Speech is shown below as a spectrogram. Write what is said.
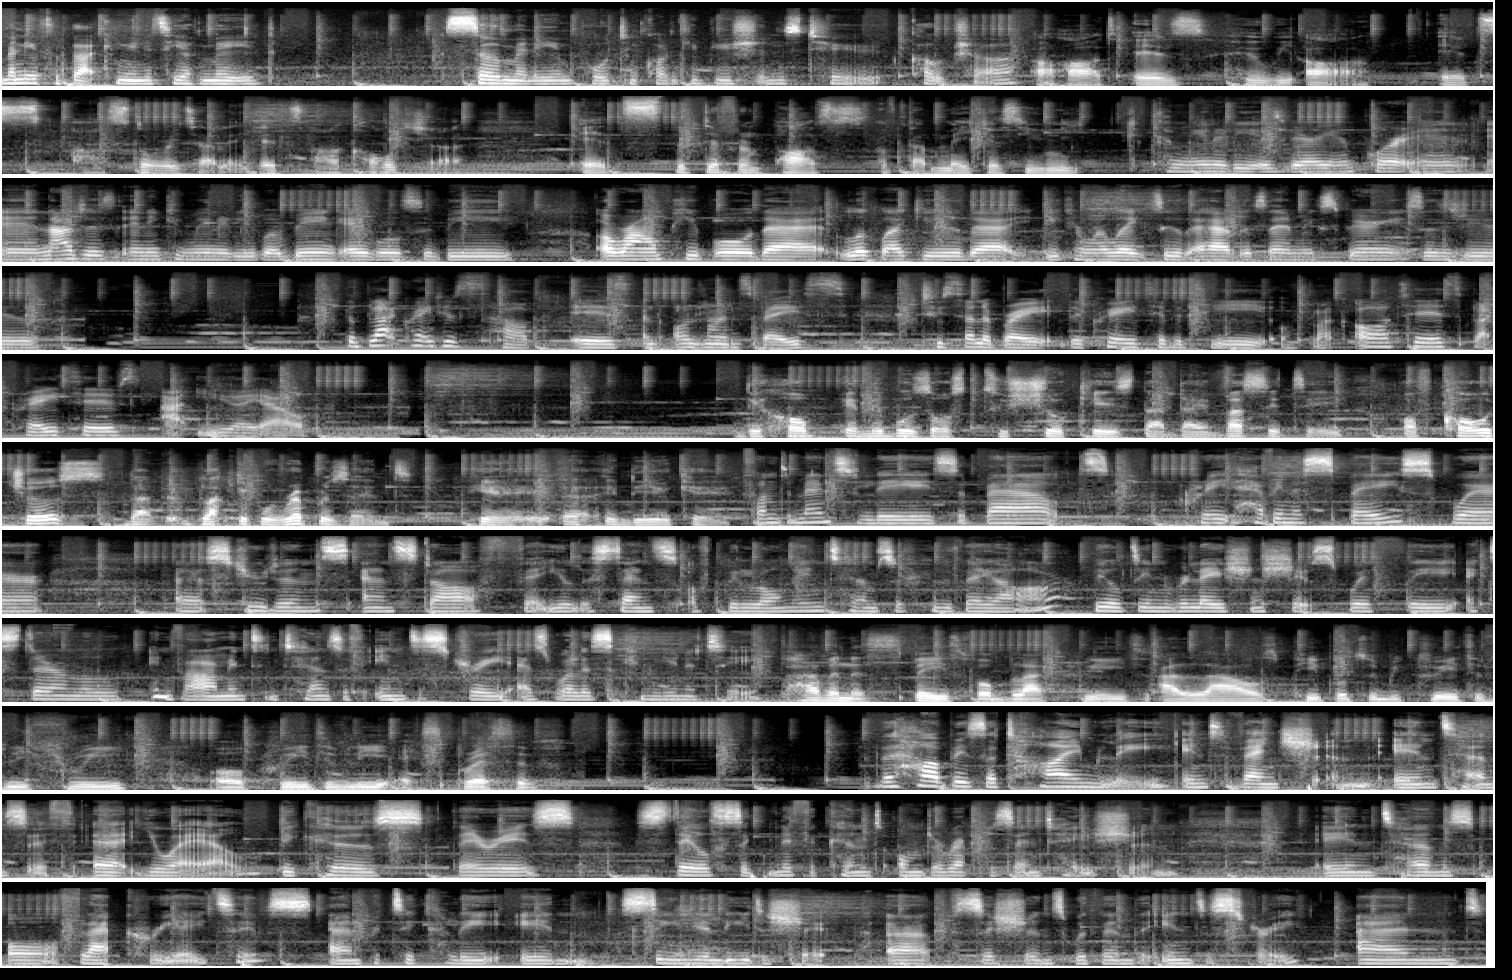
Many of the black community have made so many important contributions to culture. Our art is who we are. It's our storytelling, it's our culture, it's the different parts of that make us unique. Community is very important and not just any community but being able to be around people that look like you, that you can relate to, that have the same experience as you. The Black Creatives Hub is an online space to celebrate the creativity of black artists, black creatives at UAL. The hub enables us to showcase that diversity of cultures that black people represent here uh, in the UK. Fundamentally, it's about create, having a space where uh, students and staff feel a sense of belonging in terms of who they are, building relationships with the external environment in terms of industry as well as community. Having a space for black creators allows people to be creatively free or creatively expressive. The hub is a timely intervention in terms of uh, UAL because there is still significant underrepresentation in terms of black creatives and particularly in senior leadership uh, positions within the industry. And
